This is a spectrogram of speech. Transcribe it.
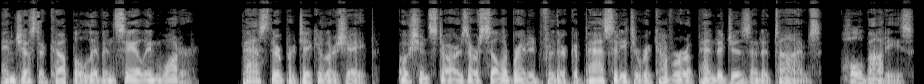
and just a couple live in saline water. Past their particular shape, ocean stars are celebrated for their capacity to recover appendages and at times, whole bodies.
